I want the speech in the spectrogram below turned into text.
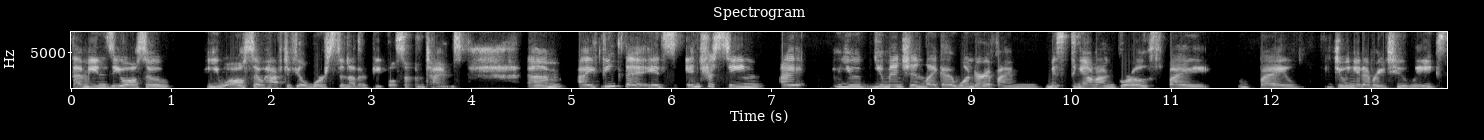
that means you also you also have to feel worse than other people sometimes. Um, I think that it's interesting. I you you mentioned like I wonder if I'm missing out on growth by by doing it every two weeks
